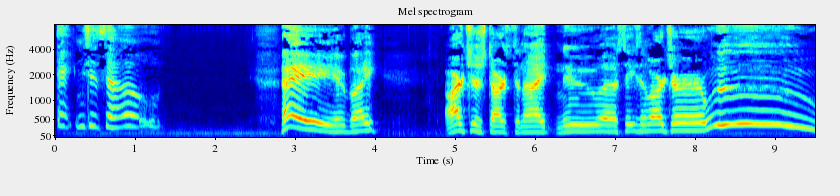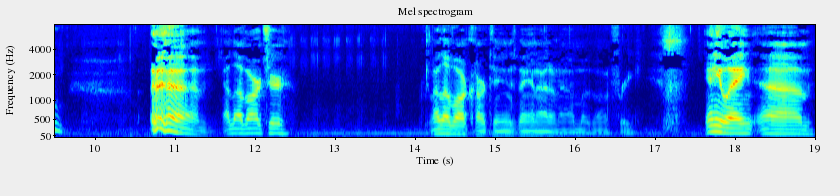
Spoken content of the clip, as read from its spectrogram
Danger zone. Hey, everybody. Archer starts tonight. New uh, season of Archer. Woo! I love Archer. I love all cartoons, man. I don't know. I'm a, I'm a freak. Anyway, um,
